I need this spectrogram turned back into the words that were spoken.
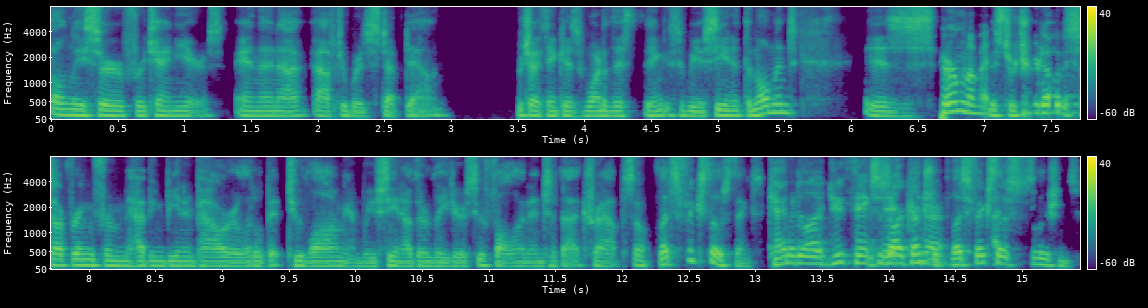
only serve for 10 years and then uh, afterwards step down, which I think is one of the things we have seen at the moment is Mr. Trudeau is suffering from having been in power a little bit too long, and we've seen other leaders who've fallen into that trap. So let's fix those things. Canada, well, I do think this that, is our country. Uh, let's fix those I, solutions.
